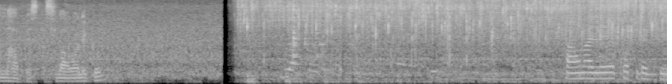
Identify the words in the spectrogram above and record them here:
আল্লাহ হাফেজ। আসসালামু আলাইকুম। তাও নাহলে কত লাগবে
